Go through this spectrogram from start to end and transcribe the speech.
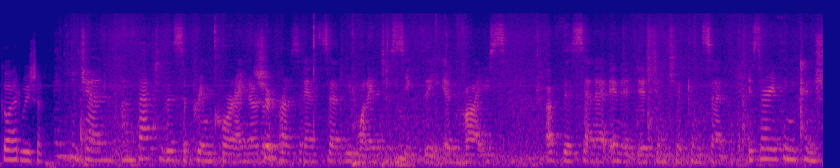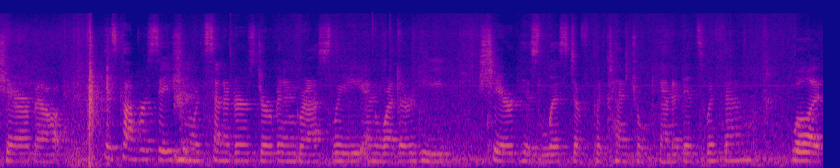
Go ahead, Weijia. Thank you, Jen. Um, Back to the Supreme Court. I know Sure. the president said he wanted to seek the advice of the Senate in addition to consent. Is there anything you can share about his conversation with Senators Durbin and Grassley and whether he shared his list of potential candidates with them? Well, I,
